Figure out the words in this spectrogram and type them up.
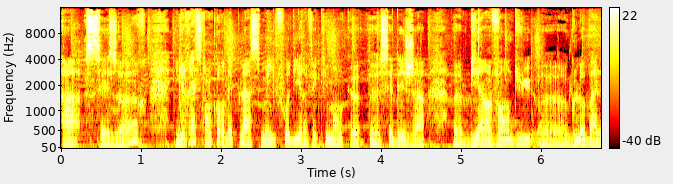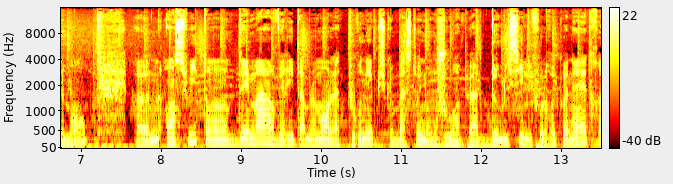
à 16h. Il reste encore des places, mais il faut dire effectivement que euh, c'est déjà euh, bien vendu euh, globalement. ensuite, on démarre véritablement la tournée puisque Bastogne, on joue un peu à domicile, il faut le reconnaître.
